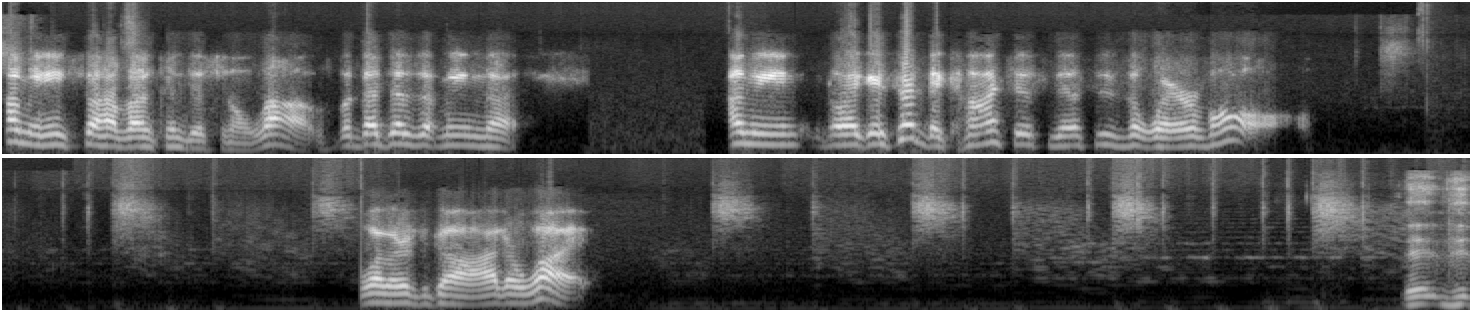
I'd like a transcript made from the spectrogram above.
I mean he still have unconditional love, but that doesn't mean that I mean, like I said, the consciousness is aware of all. Whether it's God or what. The- the-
